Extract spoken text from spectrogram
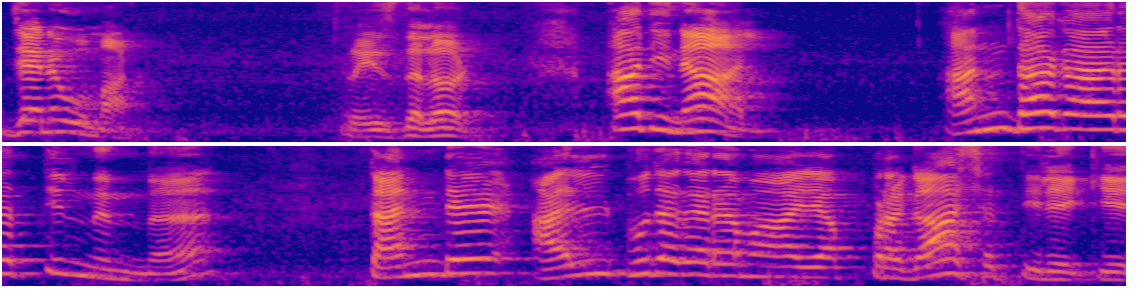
ജനവുമാണ്. പ്രൈസ് ദ ലോഡ് അതിനാൽ അന്ധകാരത്തിൽ നിന്ന് തന്റെ അത്ഭുതകരമായ പ്രകാശത്തിലേക്ക്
